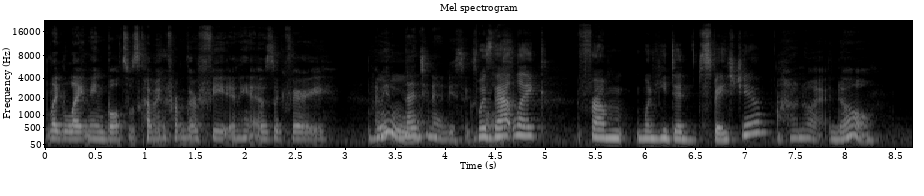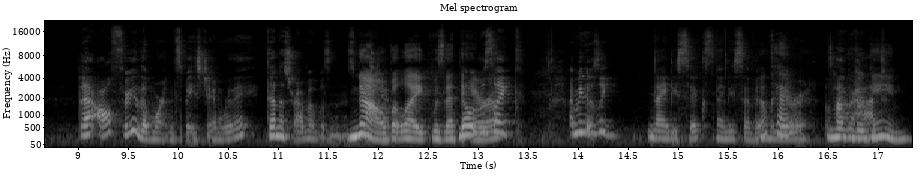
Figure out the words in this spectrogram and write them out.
like lightning bolts was coming from their feet. And he, it was like very, I mean, Ooh. 1996. was Bulls. that like from when he did Space Jam? I don't know. I- No. That all three of them weren't in Space Jam, were they? Dennis Rodman wasn't in Space No, Jam. but like was that the no, era? it was like, I mean, it was like 96, 97. when okay, They were, when top they of their hot. game.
